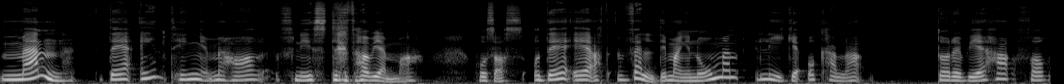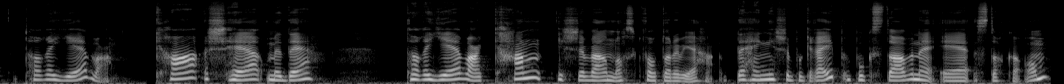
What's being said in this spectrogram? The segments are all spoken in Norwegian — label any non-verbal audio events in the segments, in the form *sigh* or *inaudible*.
men det er én ting vi har fnist litt av hjemme hos oss, og det er at veldig mange nordmenn liker å kalle Torrevieja for Torrejeva. Hva skjer med det? Torrejeva kan ikke være norsk for Torrevieja. Det henger ikke på greip, bokstavene er stokka om.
